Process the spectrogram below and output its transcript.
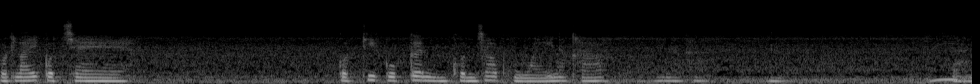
กดไลค์ กดแชร์ กดที่ Google คนชอบหวยนะคะนี่นะคะสาม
